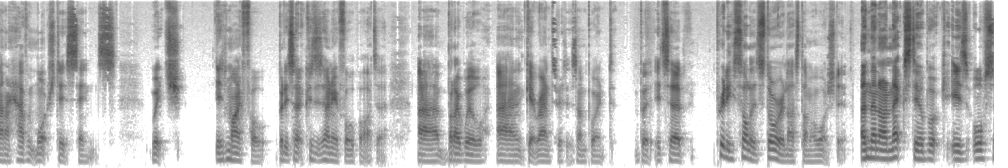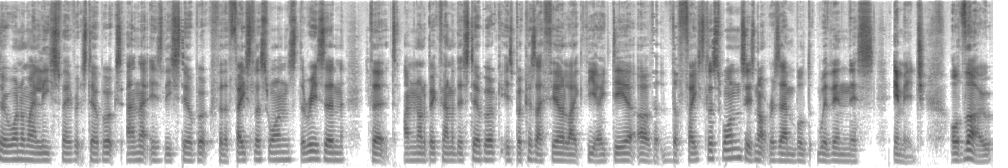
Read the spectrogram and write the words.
and I haven't watched it since, which is my fault. But it's because it's only a four-parter. Uh, but I will uh, get around to it at some point. But it's a pretty solid story last time I watched it. And then our next steelbook is also one of my least favourite steelbooks, and that is the steelbook for the faceless ones. The reason that I'm not a big fan of this steelbook is because I feel like the idea of the faceless ones is not resembled within this image. Although,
